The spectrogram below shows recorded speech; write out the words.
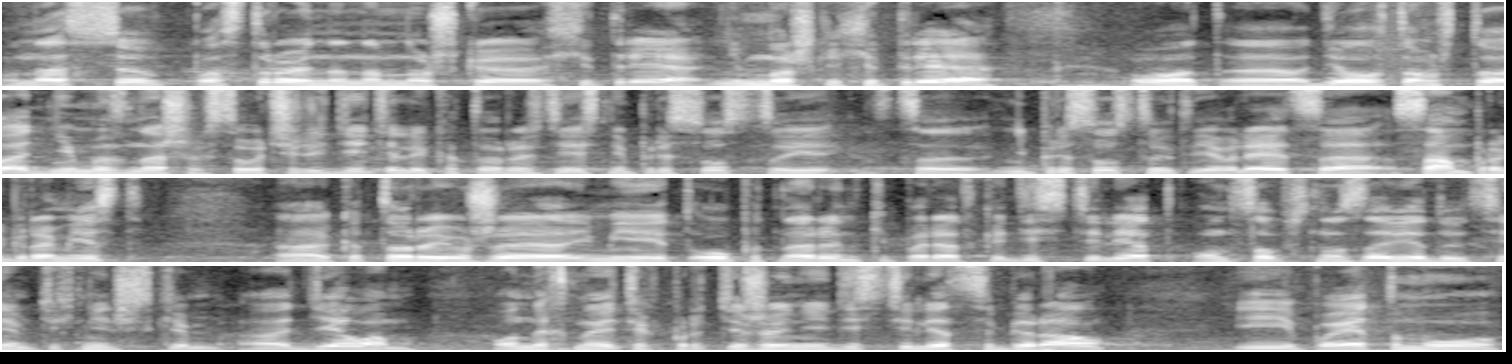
У нас все построено немножко хитрее, немножко хитрее. Вот. Э, дело в том, что одним из наших соучредителей, который здесь не присутствует, не присутствует является сам программист, который уже имеет опыт на рынке порядка 10 лет. Он, собственно, заведует всем техническим отделом. Он их на этих протяжении 10 лет собирал. И поэтому,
